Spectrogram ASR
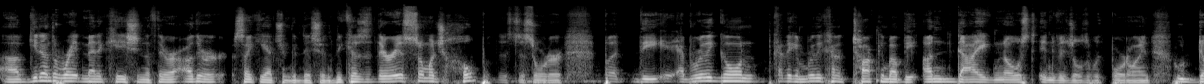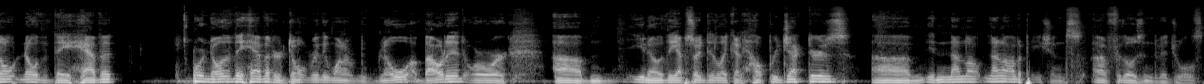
uh, get on the right medication if there are other psychiatric conditions, because there is so much hope of this disorder. But the, I'm really going, I think I'm really kind of talking about the undiagnosed individuals with borderline who don't know that they have it or know that they have it or don't really want to know about it or um, you know the episode I did like on help rejectors um, not, not a lot of patience uh, for those individuals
